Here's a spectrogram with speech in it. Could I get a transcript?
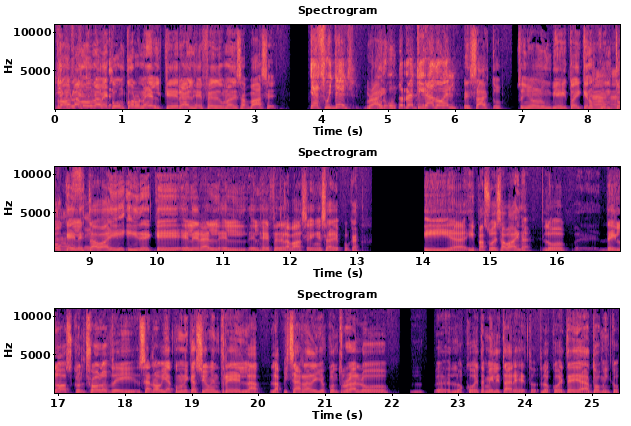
Nosotros hablamos una vez con un coronel que era el jefe de una de esas bases. Yes, we did. Right. Un- Uno retirado él. Exacto. Señor, un viejito ahí que nos Ah, contó que él sí. estaba ahí y de que él era el, el- el jefe de la base en esa época. Y, uh, y pasó esa vaina. Lo, they lost control of the. O sea, no había comunicación entre la, la pizarra de ellos controlar los, los cohetes militares, estos, los cohetes atómicos,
